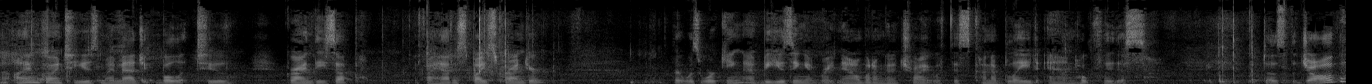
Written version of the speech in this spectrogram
Now I am going to use my magic bullet to grind these up. If I had a spice grinder that was working, I'd be using it right now, but I'm going to try it with this kind of blade and hopefully this does the job.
